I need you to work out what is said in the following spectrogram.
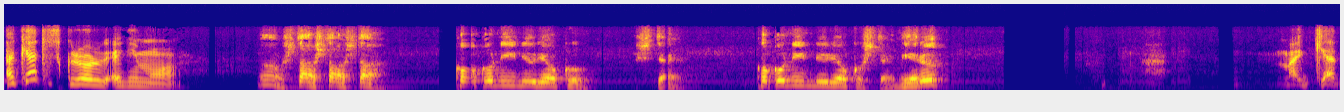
I can't scroll anymore. うん、下、下、下。ここに入力して。ここに入力して。見える？My cat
